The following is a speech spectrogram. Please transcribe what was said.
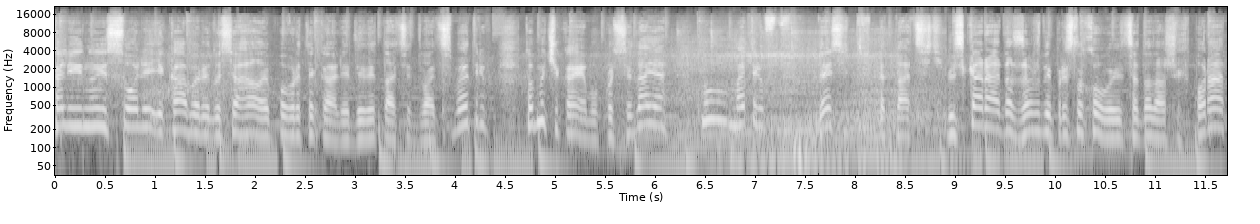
калійної солі, і камери досягали по вертикалі 19-20 метрів, то ми чекаємо просідає ну, метрів 10-15. Міська рада завжди прислуховується до наших порад.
